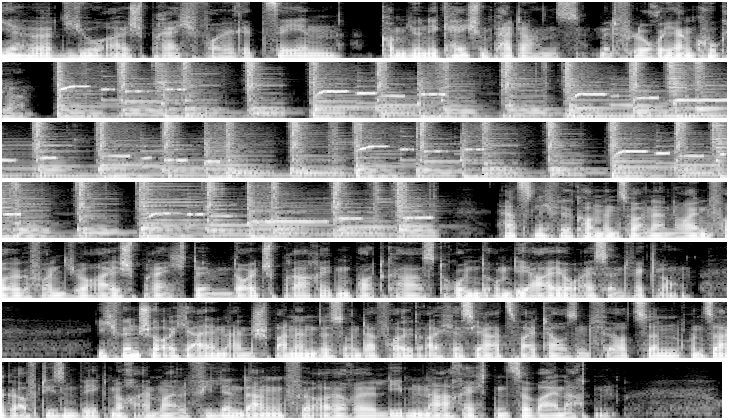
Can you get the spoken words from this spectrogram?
Ihr hört UI Sprech Folge 10 Communication Patterns mit Florian Kugler. Herzlich willkommen zu einer neuen Folge von UI Sprech, dem deutschsprachigen Podcast rund um die iOS-Entwicklung. Ich wünsche euch allen ein spannendes und erfolgreiches Jahr 2014 und sage auf diesem Weg noch einmal vielen Dank für eure lieben Nachrichten zu Weihnachten.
